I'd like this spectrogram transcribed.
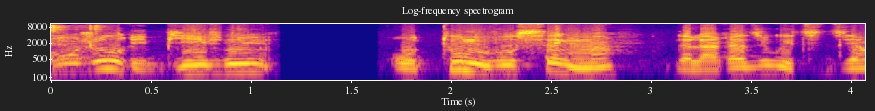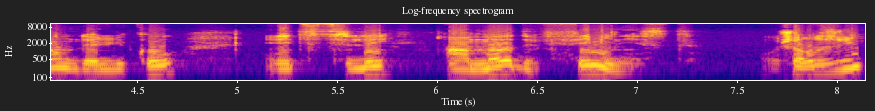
Bonjour et bienvenue au tout nouveau segment de la radio étudiante de l'UCO intitulé En mode féministe. Aujourd'hui,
